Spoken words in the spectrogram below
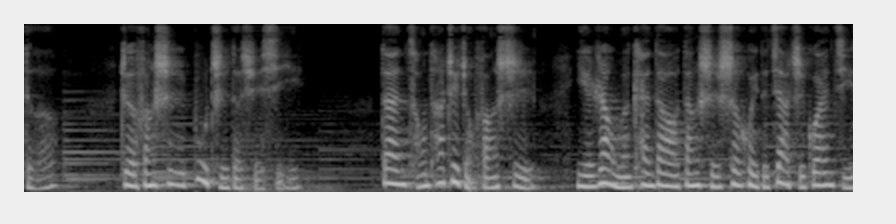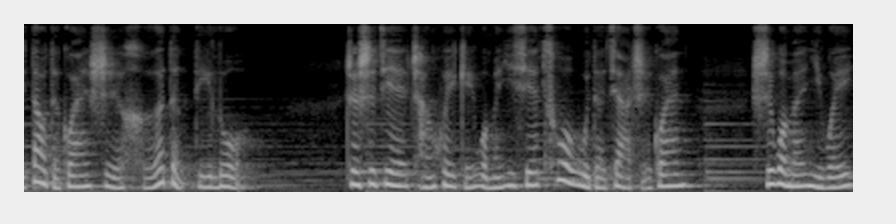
得，这方式不值得学习。但从他这种方式，也让我们看到当时社会的价值观及道德观是何等低落。这世界常会给我们一些错误的价值观，使我们以为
